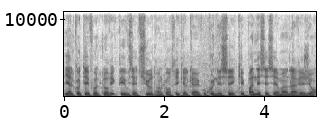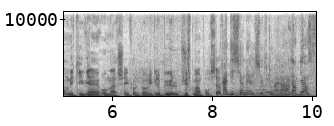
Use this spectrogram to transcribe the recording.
Il y a le côté folklorique, puis vous êtes sûr de rencontrer quelqu'un que vous connaissez, qui n'est pas nécessairement de la région, mais qui vient au marché folklorique de Bulle, justement pour ça. Traditionnel surtout. Hein? L'ambiance.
